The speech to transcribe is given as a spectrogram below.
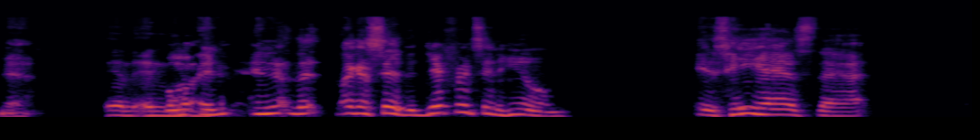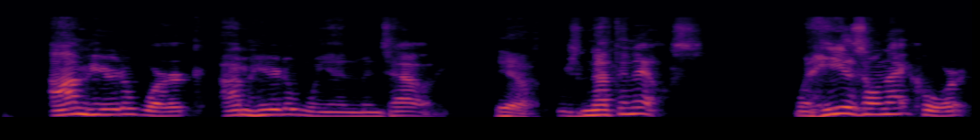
Yeah. And and Well, and and the, like I said, the difference in him is he has that I'm here to work, I'm here to win mentality. yeah, There's nothing else. When he is on that court,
